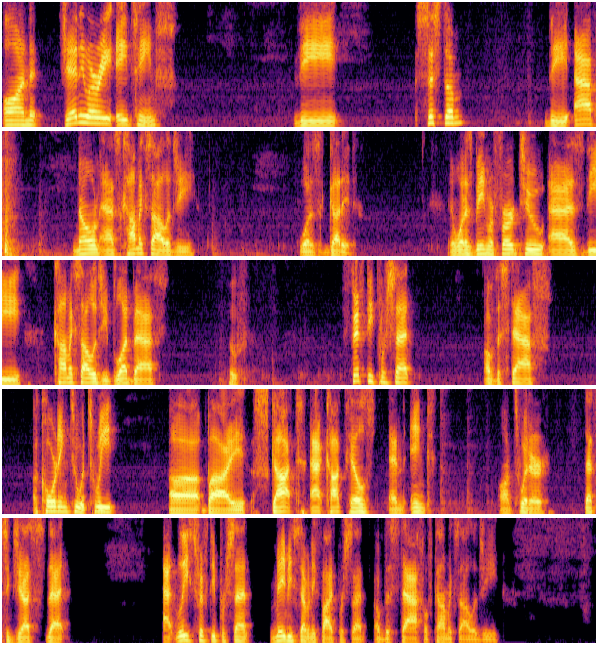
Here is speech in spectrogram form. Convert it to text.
On January 18th, the system, the app known as Comixology, was gutted. And what is being referred to as the Comixology bloodbath. Oof. 50% of the staff, according to a tweet uh, by Scott at Cocktails and Ink on Twitter, that suggests that at least 50%, maybe 75% of the staff of Comixology,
